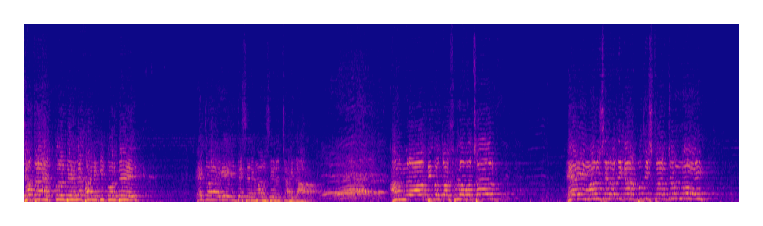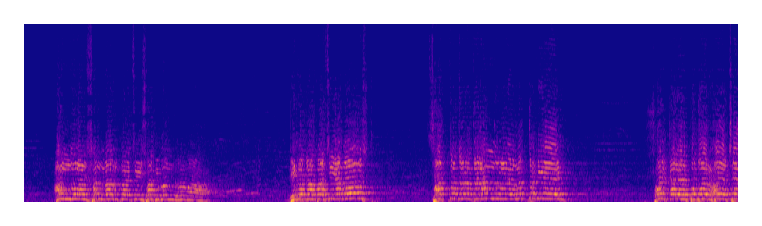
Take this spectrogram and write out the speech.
যাতায়াত করবে, লেখালেখি করবে। এটা এই দেশের মানুষের চাহিদা। আমরা বিগত ষোলো বছর এই মানুষের অধিকার প্রতিষ্ঠার জন্যই আন্দোলন সংগ্রাম করেছি সাথী বন্ধুরা। বিগত পাঁচই আগস্ট ছাত্র জনতার আন্দোলনের মধ্য দিয়ে সরকারের পতন হয়েছে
